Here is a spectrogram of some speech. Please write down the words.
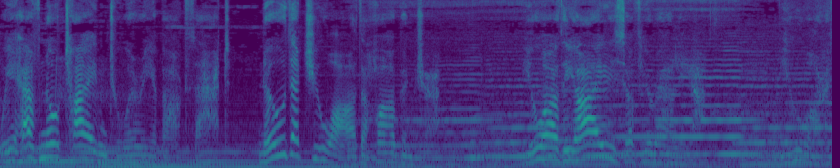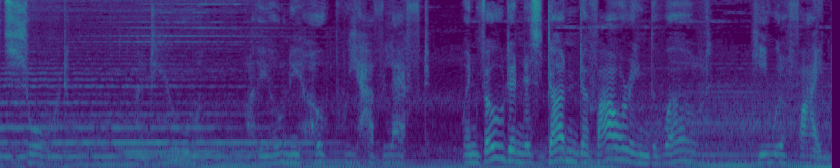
We have no time to worry about that. Know that you are the Harbinger. You are the eyes of Urralia. You are its sword. And you are the only hope we have left. When Voden is done devouring the world, he will find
